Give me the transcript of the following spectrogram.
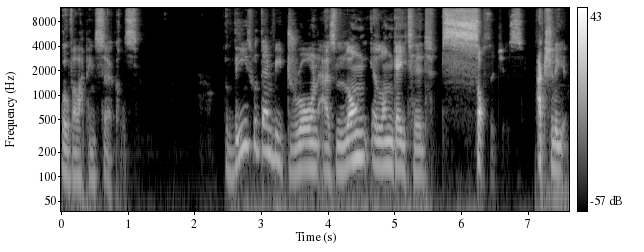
overlapping circles. These would then be drawn as long elongated sausages. Actually,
